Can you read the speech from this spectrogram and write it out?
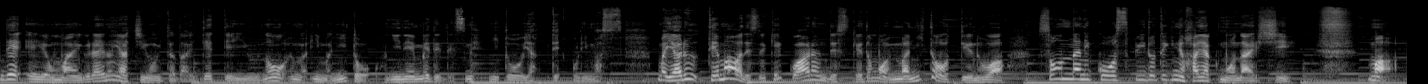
で4万円ぐらいの家賃をいただいてっていうのを今2棟2年目でですね2棟やっております、まあ、やる手間はですね結構あるんですけども、まあ、2棟っていうのはそんなにこうスピード的に速くもないしまあ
